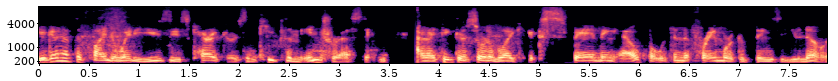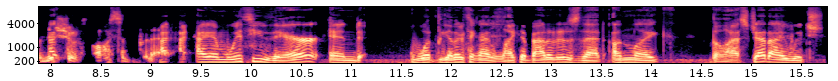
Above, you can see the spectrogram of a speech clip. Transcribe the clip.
you're going to have to find a way to use these characters and keep them interesting. And I think they're sort of like expanding out, but within the framework of things that you know. And this I- show's awesome for that. I, I I am with you there. And what the other thing I like about it is that unlike The Last Jedi, which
